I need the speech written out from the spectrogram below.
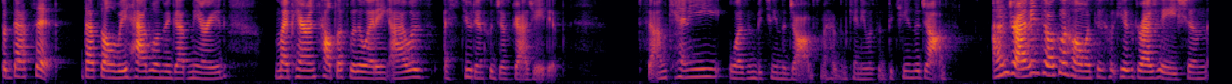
but that's it. That's all we had when we got married. My parents helped us with the wedding. I was a student who just graduated. Sam Kenny was in between the jobs. My husband Kenny was in between the jobs. I'm driving to Oklahoma to his graduation,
